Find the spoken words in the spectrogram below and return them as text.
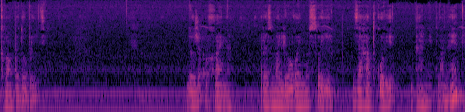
як вам подобається. Дуже охайно розмальовуємо свої загадкові дальні планети.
